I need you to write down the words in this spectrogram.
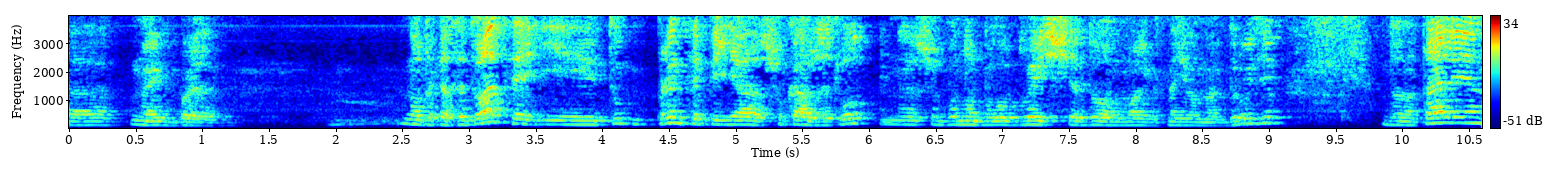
е, ну, якби, ну, така ситуація. І тут, в принципі, я шукав житло, е, щоб воно було ближче до моїх знайомих друзів, до Наталії,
